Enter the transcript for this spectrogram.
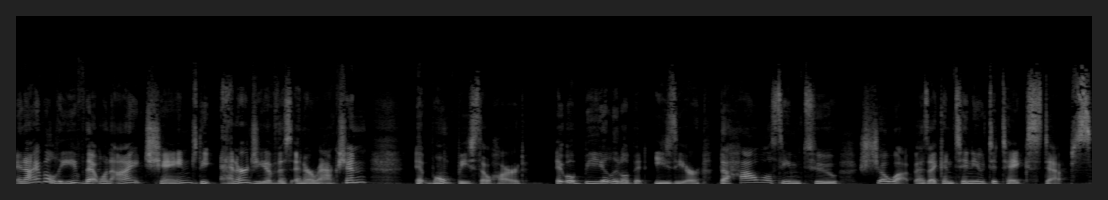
And I believe that when I change the energy of this interaction, it won't be so hard. It will be a little bit easier. The how will seem to show up as I continue to take steps.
